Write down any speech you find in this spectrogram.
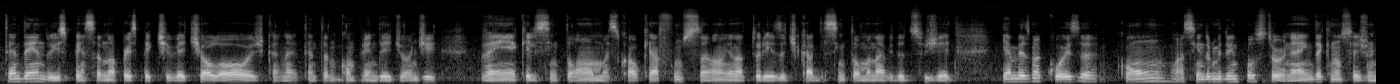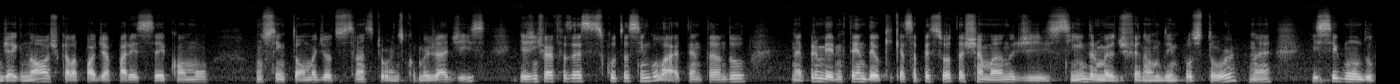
entendendo isso, pensando na perspectiva etiológica, né, tentando compreender de onde vem aqueles sintomas, qual que é a função e a natureza de cada sintoma na vida do sujeito. E a mesma coisa com a síndrome do impostor, né? Ainda que não seja um diagnóstico, ela pode aparecer como um sintoma de outros transtornos, como eu já disse, e a gente vai fazer essa escuta singular, tentando né, primeiro entender o que, que essa pessoa está chamando de síndrome ou de fenômeno do impostor, né, e segundo,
